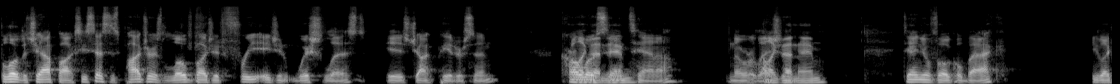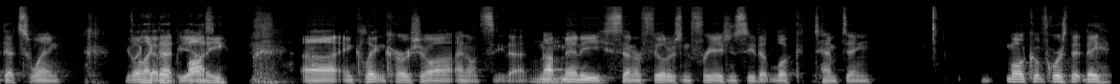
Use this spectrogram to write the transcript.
below the chat box. He says his Padres low budget free agent wish list is Joc Pederson, Carlos Santana. name. No relation. I like that name. Daniel Vogelbach. You like that swing. You like, like that, OPS. body. Uh, and Clayton Kershaw, I don't see that. Not Mm. many center fielders in free agency that look tempting. Well, of course, that they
